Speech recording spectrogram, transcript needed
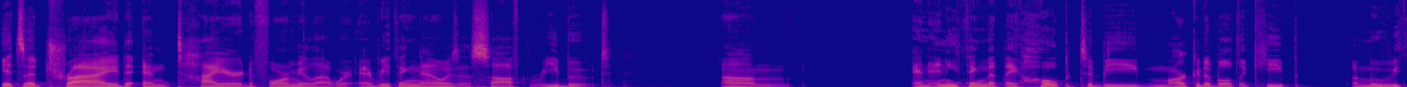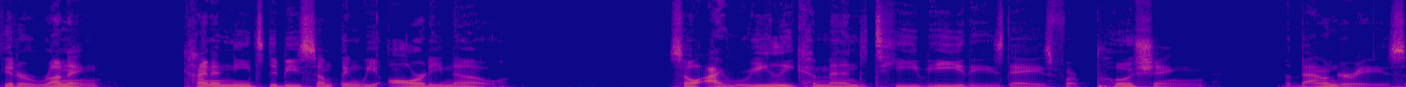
It's a tried and tired formula where everything now is a soft reboot. Um, and anything that they hope to be marketable to keep a movie theater running kind of needs to be something we already know. So I really commend TV these days for pushing the boundaries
